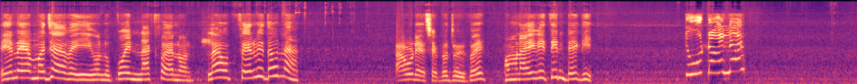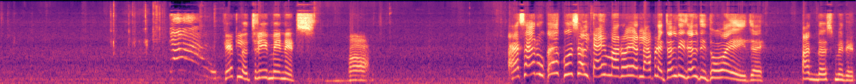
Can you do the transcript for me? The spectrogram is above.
એને મજા આવે એ ઓલું કોઈન નાખવાનો. લાવ ફેરવી દઉં ને. આવડે છે બધું ભાઈ. હમણાં આવી હતી ને ભેગી. કેટલું? થ્રી મિનિટ્સ હા. આ સારું કાંઈ કુશલ ટાઈમર હોય એટલે આપણે જલ્દી જલ્દી ધોવાઈ જાય. પાંચ દસ મિનિટ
